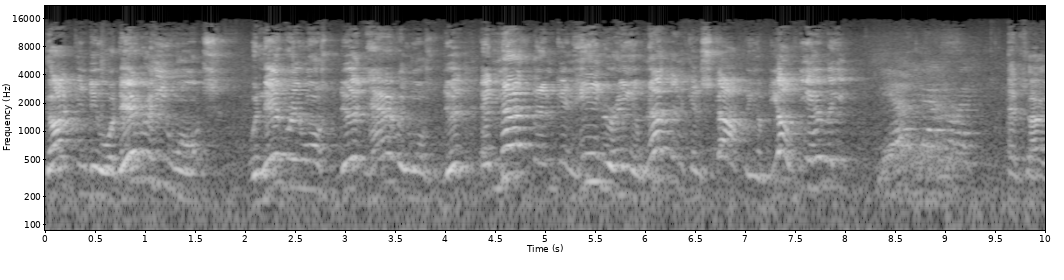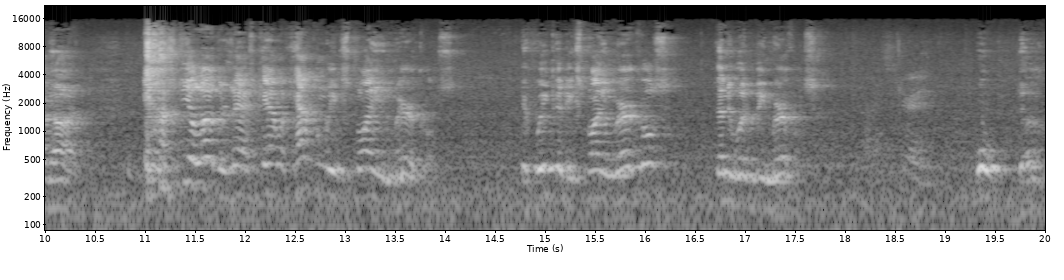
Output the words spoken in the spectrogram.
God can do whatever he wants whenever he wants to do it and however he wants to do it, and nothing can hinder him, nothing can stop him. Y'all hear me? Yeah, yeah, right. That's our God. Still others ask, Calvin, how can we explain miracles? If we could explain miracles, then there wouldn't be miracles. That's true. Whoa, duh.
